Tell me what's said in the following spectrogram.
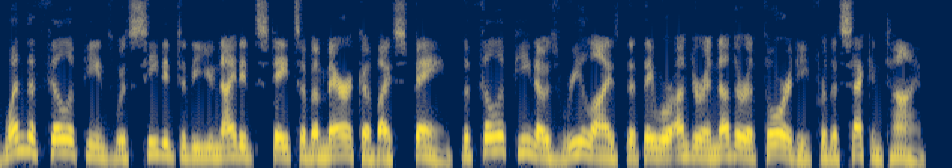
When the Philippines was ceded to the United States of America by Spain, the Filipinos realized that they were under another authority for the second time.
